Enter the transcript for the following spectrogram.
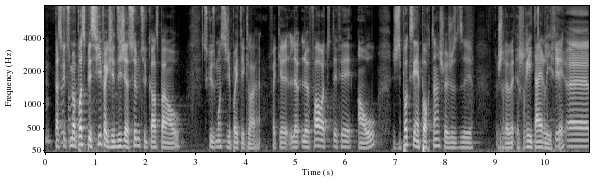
Parce que tu m'as pas spécifié, fait que j'ai dit j'assume, tu le casses par en haut. Excuse-moi si j'ai pas été clair. Fait que le, le fort a tout été fait en haut. Je dis pas que c'est important, je vais juste dire. Je, ré- je réitère les faits. euh...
